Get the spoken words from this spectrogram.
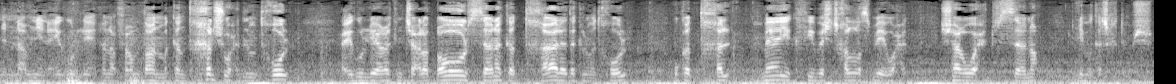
لأن منين غيقول لي أنا في رمضان ما كندخلش واحد المدخول غيقول لي راك أنت على طول السنة كتدخل هذاك المدخول. وكتدخل ما يكفي باش تخلص به واحد شهر واحد في السنة اللي ما كتخدمش.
